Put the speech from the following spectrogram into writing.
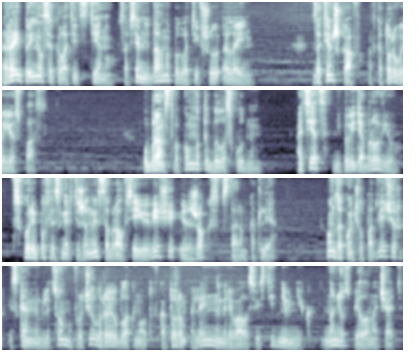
Рэй принялся колотить стену, совсем недавно поглотившую Элейн. Затем шкаф, от которого ее спас. Убранство комнаты было скудным. Отец, не поведя бровью, вскоре после смерти жены собрал все ее вещи и сжег в старом котле. Он закончил под вечер и с каменным лицом вручил Рэю блокнот, в котором Элейн намеревалась вести дневник, но не успела начать.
